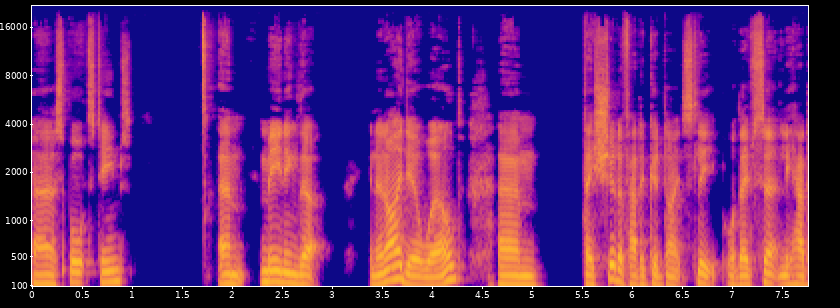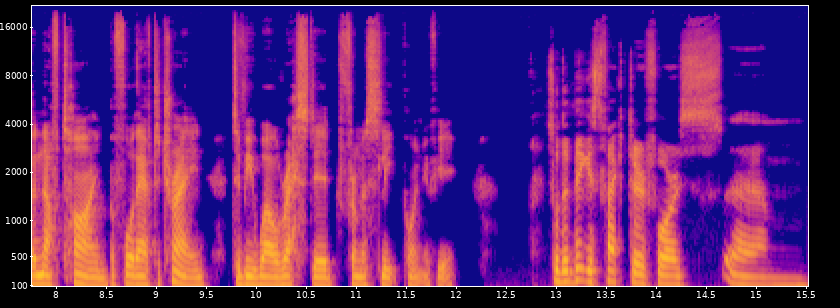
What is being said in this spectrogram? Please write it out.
uh, sports teams. Um, meaning that in an ideal world, um, they should have had a good night's sleep, or they've certainly had enough time before they have to train to be well rested from a sleep point of view. So the biggest factor for um,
